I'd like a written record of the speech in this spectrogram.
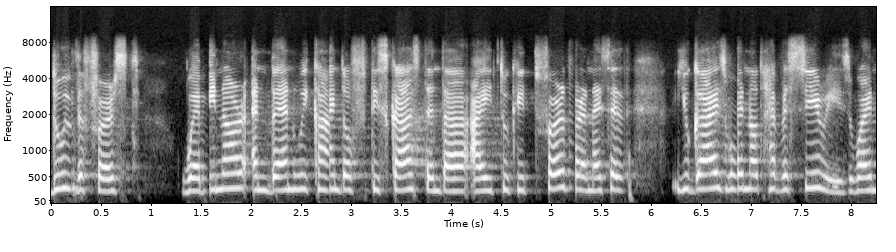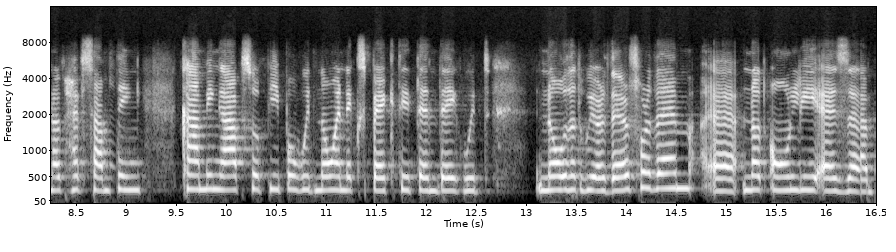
doing the first webinar. And then we kind of discussed, and uh, I took it further and I said, you guys, why not have a series? Why not have something coming up so people would know and expect it and they would know that we are there for them, uh, not only as a,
